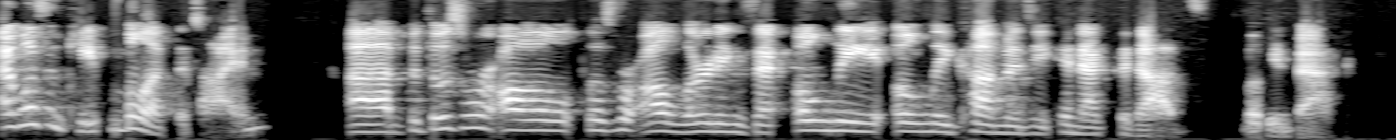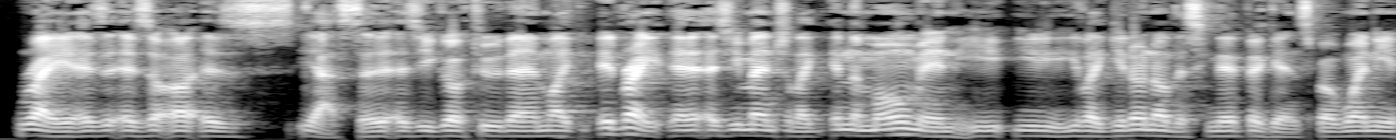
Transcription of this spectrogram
I wasn't capable at the time, uh, but those were all those were all learnings that only only come as you connect the dots. Looking back. Right, as as uh, as yes, as you go through them, like it, right, as you mentioned, like in the moment, you, you like you don't know the significance, but when you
